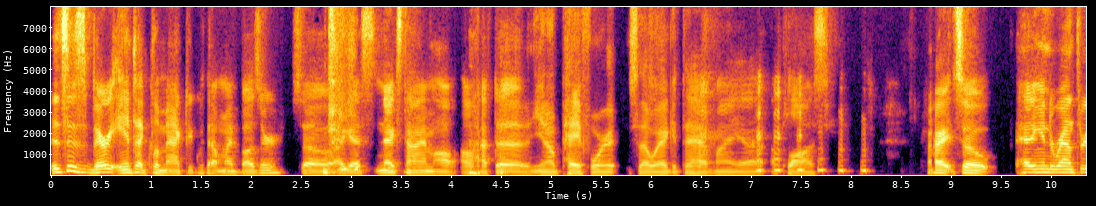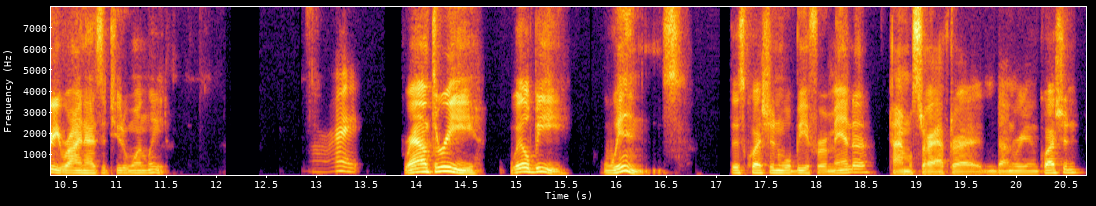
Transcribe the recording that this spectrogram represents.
This is very anticlimactic without my buzzer. So I guess next time I'll I'll have to you know pay for it so that way I get to have my uh, applause. All right. So heading into round three, Ryan has a two to one lead. All right. Round three will be wins. This question will be for Amanda. Time will start after I'm done reading the question.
